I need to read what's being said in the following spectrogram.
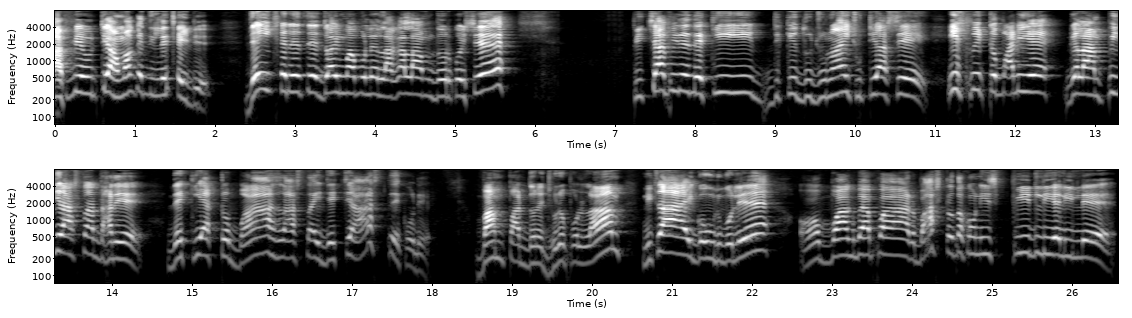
লাফিয়ে উঠে আমাকে দিলে ছেড়ে যেই ছেড়েতে জয় মা বলে লাগালাম, দৌড় কইছে, পিছা ফিরে দেখি, দিকে দুজনাই ছুটি আসে স্পিড তো বাড়িয়ে গেলাম পিচ রাস্তার ধারে। দেখি একটা বাস রাস্তায় যেতে আসতে করে। বাম পার ধরে ঝুড়ে পড়লাম, নিতাই গৌর বলে অবাক ব্যাপার বাসটা তখন স্পিড লিয়ে নিলে।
